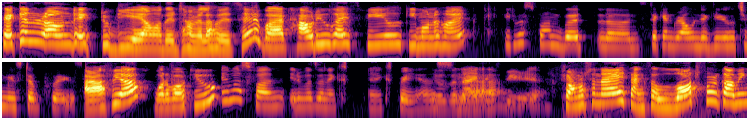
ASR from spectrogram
সেকেন্ড রাউন্ডে একটু গিয়ে আমাদের ঝামেলা হয়েছে but how do you guys feel কি মনে হয়? It was fun, but uh, second round গিয়ে হচ্ছে messed up হয়ে গেছে. আর Afia what about you It was fun. It was an, ex- experience. A nice yeah, experience. yeah. সমস্যা নাই thanks a lot for coming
